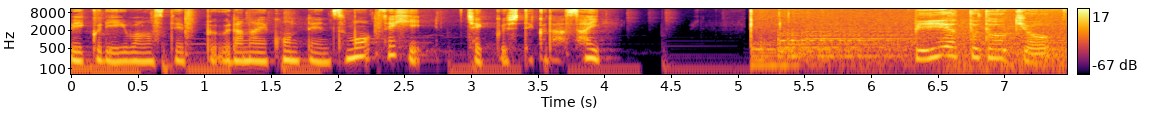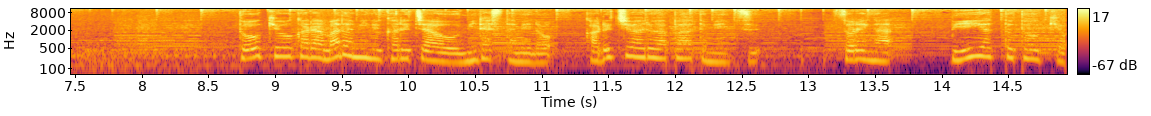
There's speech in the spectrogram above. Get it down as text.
ウィークリーワンステップ占いコンテンツもぜひチェックしてください。B アット東京東京からまだ見ぬカルチャーを生み出すための Cultural Apartments。それが b アット東京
